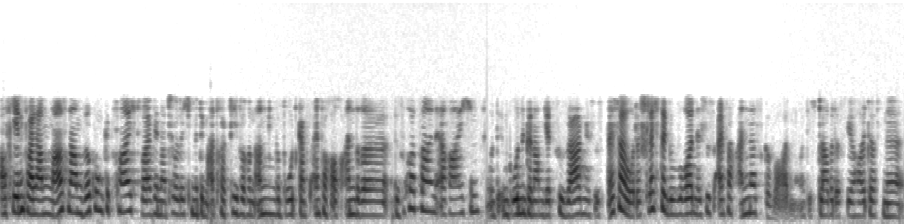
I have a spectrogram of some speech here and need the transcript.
Auf jeden Fall haben Maßnahmen Wirkung gezeigt, weil wir natürlich mit dem attraktiveren Angebot ganz einfach auch andere Besucherzahlen erreichen. Und im Grunde genommen jetzt zu sagen, es ist besser oder schlechter geworden, es ist einfach anders geworden. Und ich glaube, dass wir heute eine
